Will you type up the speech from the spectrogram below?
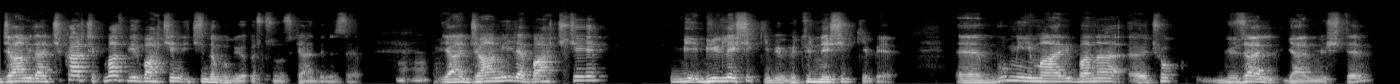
camiden çıkar çıkmaz bir bahçenin içinde buluyorsunuz kendinizi. Yani camiyle bahçe birleşik gibi, bütünleşik gibi. E, bu mimari bana e, çok güzel gelmişti.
